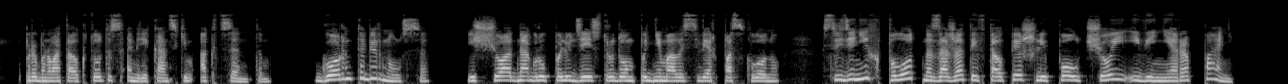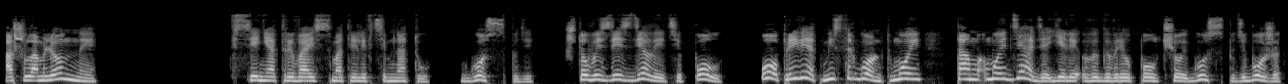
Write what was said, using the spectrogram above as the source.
— пробормотал кто-то с американским акцентом. Горнт обернулся. Еще одна группа людей с трудом поднималась вверх по склону. Среди них, плотно зажатые в толпе, шли Пол Чой и Венера Пань. Ошеломленные, все, не отрываясь, смотрели в темноту. «Господи, что вы здесь делаете, Пол?» «О, привет, мистер Горнт, мой... Там мой дядя», — еле выговорил Пол Чой. «Господи, боже,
